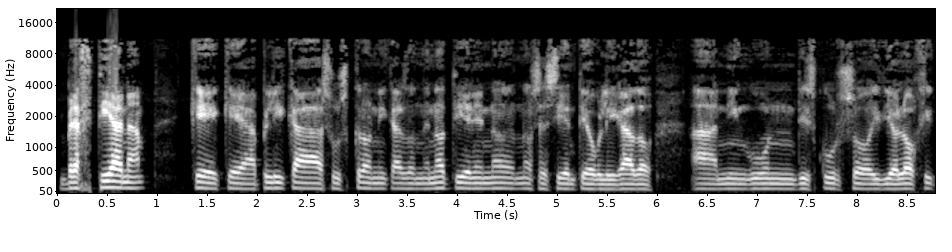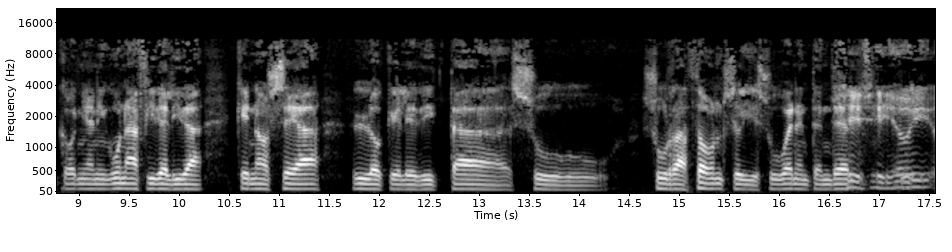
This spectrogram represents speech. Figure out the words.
brechtiana que, que aplica a sus crónicas donde no tiene, no, no se siente obligado a ningún discurso ideológico ni a ninguna fidelidad que no sea lo que le dicta su, su razón y su buen entender Sí, sí, y- hoy, y, su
